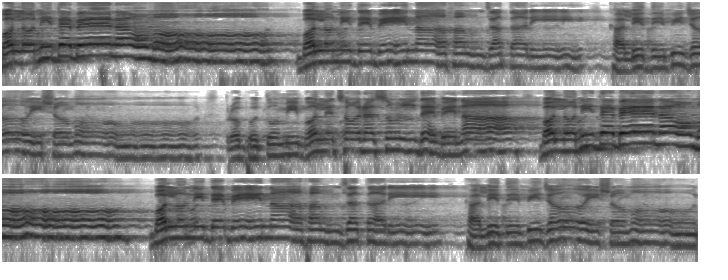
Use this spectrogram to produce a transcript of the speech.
বলনি দেবে না ওমর। বলনি দেবে না হামজাতারি খালিদ বিজয় সমর। প্রভু তুমি বলেছ, রাসূল দেবে না। বলনি দেবে না ওমর। বলনি দেবে না হামজাতারি খালিদ বিজয় সমর,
